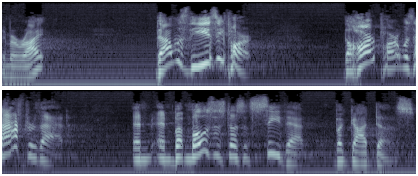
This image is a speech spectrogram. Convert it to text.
Am I right? That was the easy part. The hard part was after that. And and but Moses doesn't see that, but God does.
